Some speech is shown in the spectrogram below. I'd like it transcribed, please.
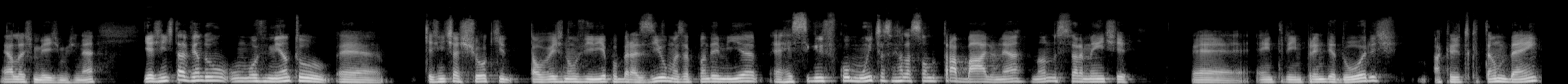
elas mesmas, né? E a gente está vendo um, um movimento é, que a gente achou que talvez não viria para o Brasil, mas a pandemia é, ressignificou muito essa relação do trabalho, né? Não necessariamente é, entre empreendedores, acredito que também,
